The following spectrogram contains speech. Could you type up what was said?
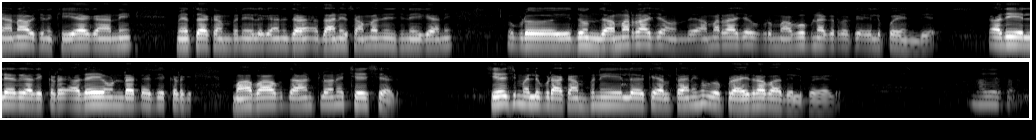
చాలా వచ్చినాయి. కియా కానీ మిగతా కంపెనీలు కానీ దా దానికి సంబంధించినవి కానీ ఇప్పుడు ఇది ఉంది. అమర్ రాజా ఉంది. అమర్ రాజా ఇప్పుడు మహబూబ్ నగర్కి వెళ్ళిపోయింది. అది వెళ్ళేది కాదు. ఇక్కడ అదే ఉండేది ఇక్కడికి. మా బాబు దాంట్లోనే చేశాడు. చేసి మళ్ళీ ఇప్పుడు ఆ కంపెనీలోకి వెళ్ళటానికి ఇప్పుడు హైదరాబాద్ వెళ్ళిపోయాడు. అదే సార్.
